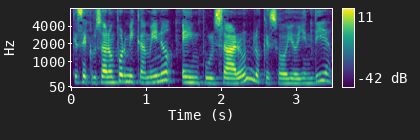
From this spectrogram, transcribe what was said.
que se cruzaron por mi camino e impulsaron lo que soy hoy en día.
